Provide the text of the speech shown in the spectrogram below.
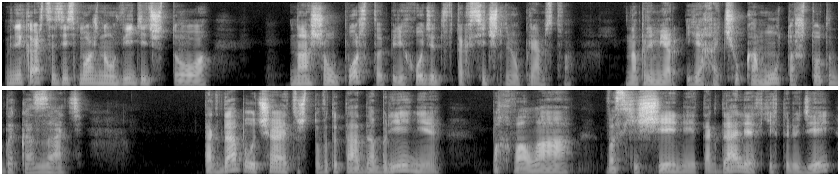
мне кажется, здесь можно увидеть, что наше упорство переходит в токсичное упрямство. Например, я хочу кому-то что-то доказать. Тогда получается, что вот это одобрение, похвала, восхищение и так далее каких-то людей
